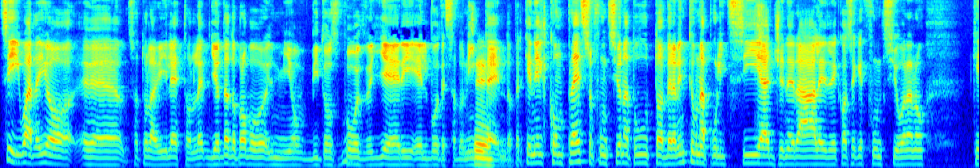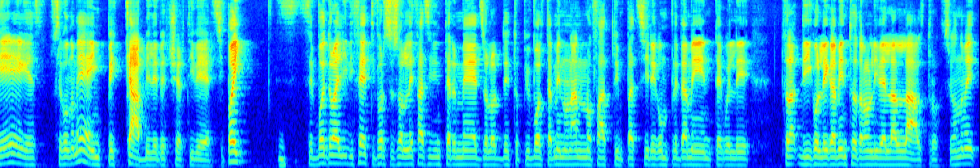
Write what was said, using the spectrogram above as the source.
Sì, guarda, io, eh, so tu l'avevi letto, le- gli ho dato proprio il mio Vito svoto ieri e il voto è stato Nintendo, perché nel complesso funziona tutto, ha veramente una pulizia generale delle cose che funzionano, che secondo me è impeccabile per certi versi. Poi, se vuoi trovare i difetti, forse sono le fasi di intermezzo, l'ho detto più volte, a me non hanno fatto impazzire completamente, quelle tra- di collegamento tra un livello all'altro. Secondo me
